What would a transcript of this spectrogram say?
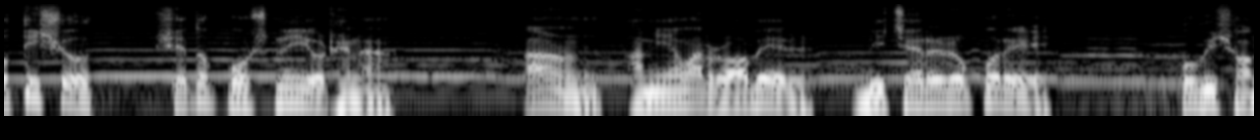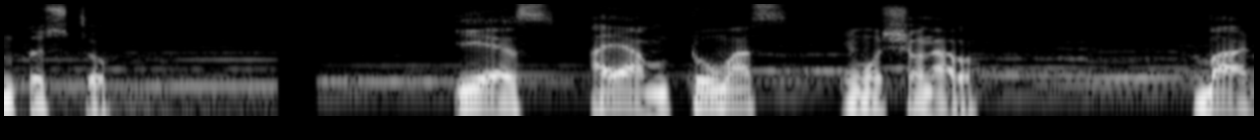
অতিশোধ সে তো প্রশ্নেই ওঠে না, কারণ আমি আমার রবের বিচারের উপরে খুবই সন্তুষ্ট। Yes, I am too much emotional. But,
